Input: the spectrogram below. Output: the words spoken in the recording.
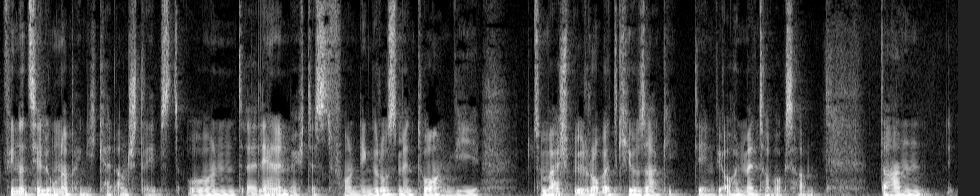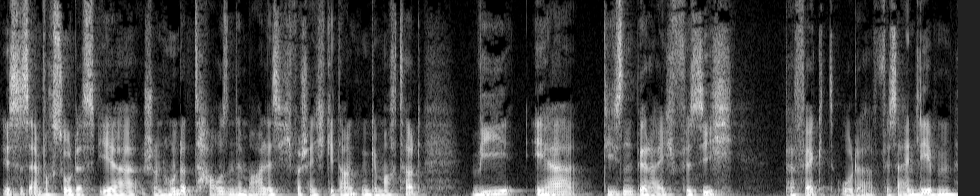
finanzielle Unabhängigkeit anstrebst und äh, lernen möchtest von den großen Mentoren wie zum Beispiel Robert Kiyosaki, den wir auch in Mentorbox haben, dann ist es einfach so, dass er schon hunderttausende Male sich wahrscheinlich Gedanken gemacht hat, wie er diesen Bereich für sich perfekt oder für sein Leben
